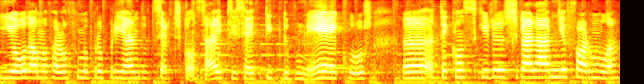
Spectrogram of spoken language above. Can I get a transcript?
E eu de alguma forma fui-me apropriando de certos conceitos e certo tipo de bonecos uh, até conseguir chegar à minha fórmula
